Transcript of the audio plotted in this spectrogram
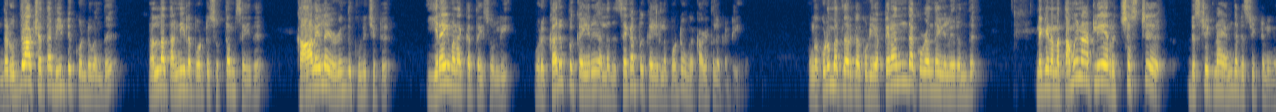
இந்த ருத்ராட்சத்தை வீட்டுக்கு கொண்டு வந்து நல்லா தண்ணியில போட்டு சுத்தம் செய்து காலையில எழுந்து குளிச்சுட்டு இறை வணக்கத்தை சொல்லி ஒரு கருப்பு கயிறு அல்லது சிகப்பு கயிறுல போட்டு உங்க கழுத்துல கட்டிங்க உங்க குடும்பத்துல இருக்கக்கூடிய பிறந்த குழந்தையிலிருந்து இன்னைக்கு நம்ம தமிழ்நாட்டிலேயே ரிச்சஸ்ட் டிஸ்ட்ரிக்ட்னா எந்த டிஸ்ட்ரிக்ட் நீங்க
